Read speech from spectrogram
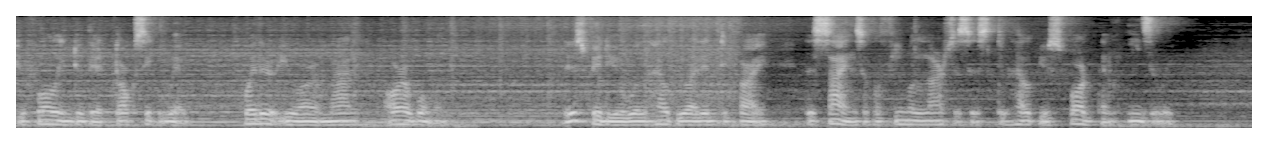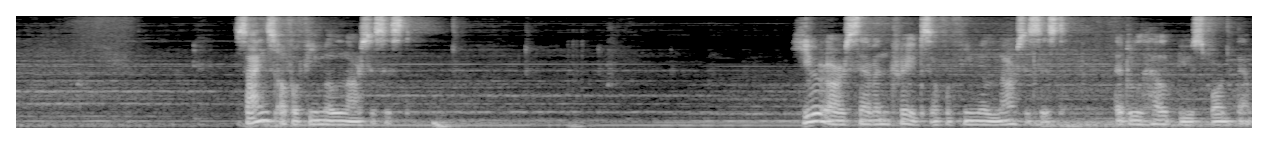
to fall into their toxic web, whether you are a man or a woman. This video will help you identify the signs of a female narcissist to help you spot them easily. Signs of a female narcissist. Here are seven traits of a female narcissist that will help you spot them.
